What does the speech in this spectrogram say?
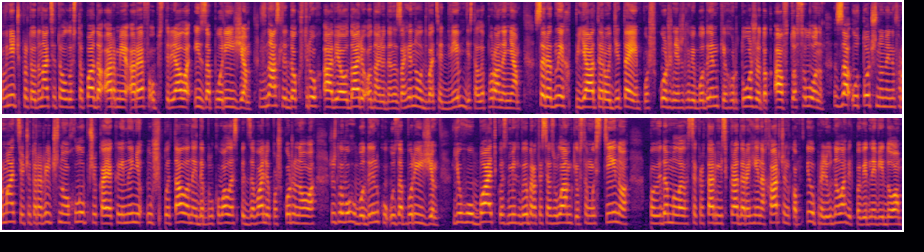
В ніч проти 11 листопада армія РФ обстріляла і Запоріжжя. Внаслідок з трьох авіаударів одна людина загинула, 22 дістали поранення. Серед них п'ятеро дітей. Пошкоджені житлові будинки, гуртожиток, автосалон. За уточненою інформацією чотирирічного хлопчика, який нині ушпиталений, де блокували з-під завалів пошкодженого житлового будинку у Запоріжжі. Його батько зміг вибратися з уламків самостійно. Повідомила секретар міськради Регіна Харченко і оприлюднила відповідне відео.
